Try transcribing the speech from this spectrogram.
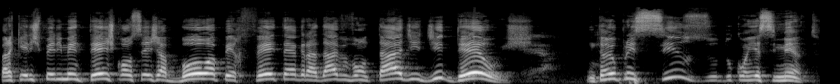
para que experimenteis qual seja a boa, perfeita e agradável vontade de Deus. Então eu preciso do conhecimento,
